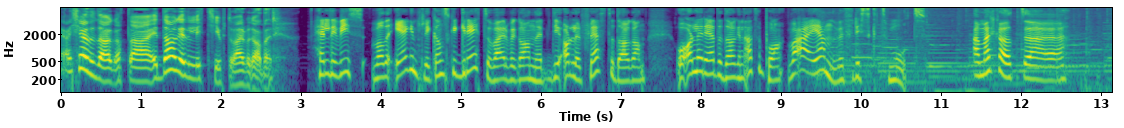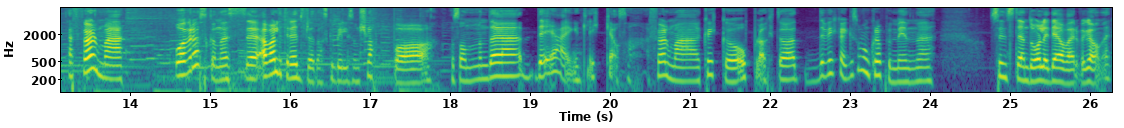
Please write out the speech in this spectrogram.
jeg kjenner i dag at jeg, i dag er det litt kjipt å være veganer. Heldigvis var det egentlig ganske greit å være veganer de aller fleste dagene, og allerede dagen etterpå var jeg igjen ved friskt mot. Jeg merka at uh, jeg føler meg overraskende Jeg var litt redd for at jeg skulle bli litt sånn slapp og, og sånn, men det, det er jeg egentlig ikke, altså. Jeg føler meg kvikk og opplagt, og det virker ikke som om kroppen min uh, syns det er en dårlig idé å være veganer.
